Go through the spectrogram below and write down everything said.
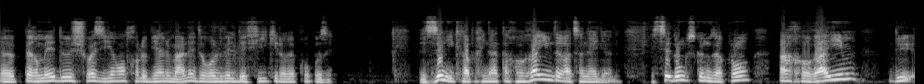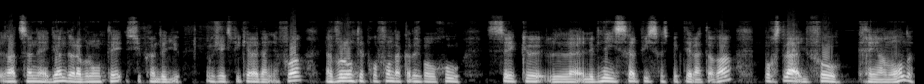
euh, permet de choisir entre le bien et le mal et de relever le défi qu'il aurait proposé. C'est donc ce que nous appelons Achoraim du Ratzon de la volonté suprême de Dieu. Comme j'ai expliqué la dernière fois, la volonté profonde d'Akadosh Baruch c'est que les Bnei Israël puissent respecter la Torah. Pour cela, il faut créer un monde.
